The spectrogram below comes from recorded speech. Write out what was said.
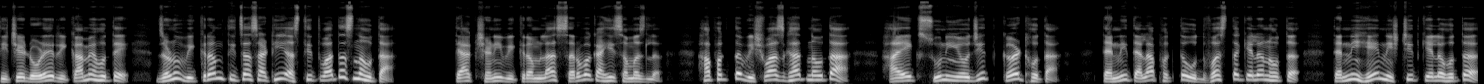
तिचे डोळे रिकामे होते. जणू विक्रम तिच्यासाठी अस्तित्वातच नव्हता. त्या क्षणी विक्रमला सर्व काही समजलं. हा फक्त विश्वासघात नव्हता. हा एक सुनियोजित कट होता. त्यांनी त्याला फक्त उद्ध्वस्त केलं नव्हतं. त्यांनी हे निश्चित केलं होतं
